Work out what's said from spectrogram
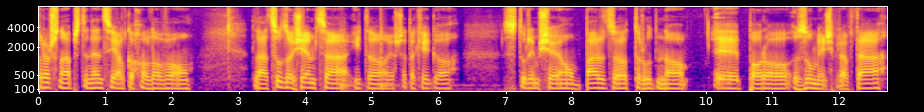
roczną abstynencję alkoholową dla cudzoziemca i to jeszcze takiego, z którym się bardzo trudno y, porozumieć, prawda?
